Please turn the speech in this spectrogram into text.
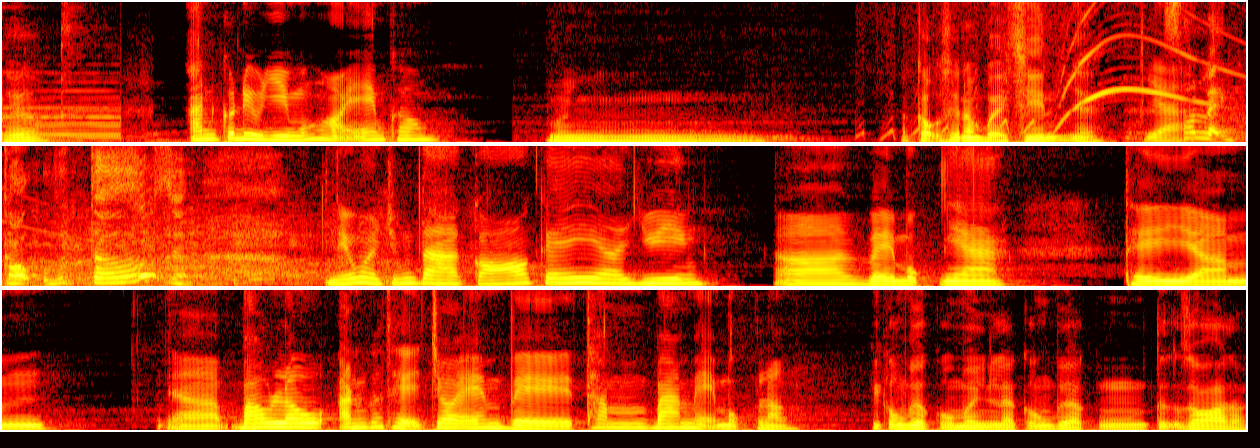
thế không Anh có điều gì muốn hỏi em không? mình cậu sinh năm 79 nhỉ Dạ. sao lại cậu với tớ nhỉ? Nếu mà chúng ta có cái à, duyên à, về một nhà thì ờm, à, bao lâu anh có thể cho em về thăm ba mẹ một lần? cái công việc của mình là công việc tự do rồi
